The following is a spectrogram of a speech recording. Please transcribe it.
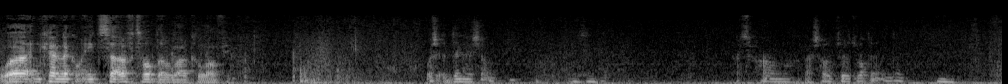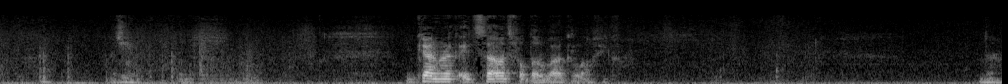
وإن كان لكم أي تساؤل فتفضلوا بارك الله فيكم. وش أدنى شو سبحان الله. عشرة ثلث بقي عجيب. إن كان هناك أي تساؤل تفضلوا بارك الله فيكم نعم.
